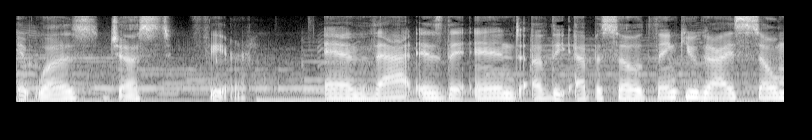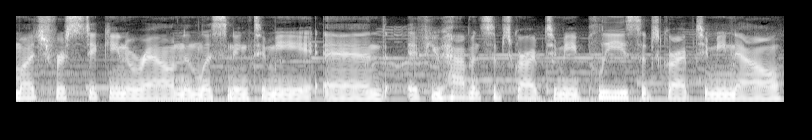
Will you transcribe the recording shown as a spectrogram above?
it was just fear. And that is the end of the episode. Thank you guys so much for sticking around and listening to me. And if you haven't subscribed to me, please subscribe to me now.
